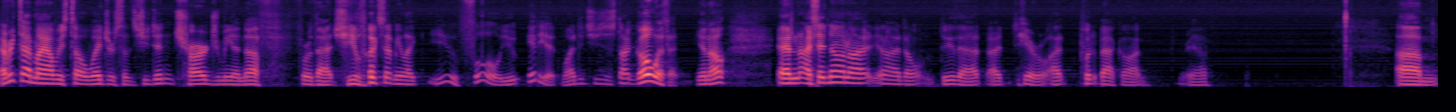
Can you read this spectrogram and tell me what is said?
Every time I always tell a waitress that she didn't charge me enough for that, she looks at me like, "You fool, you idiot! Why did you just not go with it?" You know, and I said, "No, no, I, you know, I don't do that. I, here, I put it back on." Yeah. Um,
